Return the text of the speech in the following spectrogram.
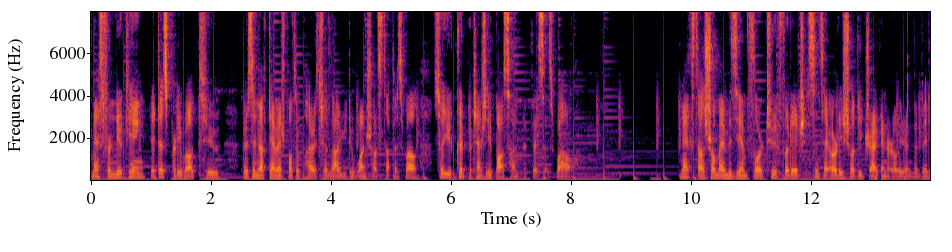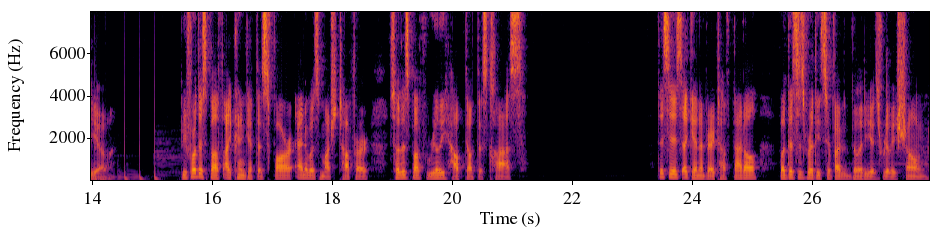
Next for nuking, it does pretty well too. There's enough damage multipliers to allow you to one-shot stuff as well, so you could potentially boss hunt with this as well. Next, I'll show my Museum Floor 2 footage since I already showed the dragon earlier in the video. Before this buff, I couldn't get this far and it was much tougher, so this buff really helped out this class. This is again a very tough battle, but this is where the survivability is really shown.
